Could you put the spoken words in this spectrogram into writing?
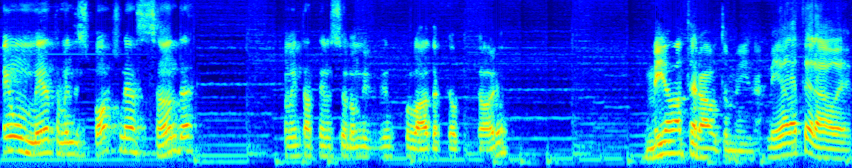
Tem um meia também do esporte, né? A Sanda. Também tá tendo seu nome vinculado aqui ao Vitória. Meia lateral também, né? Meia lateral, é.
